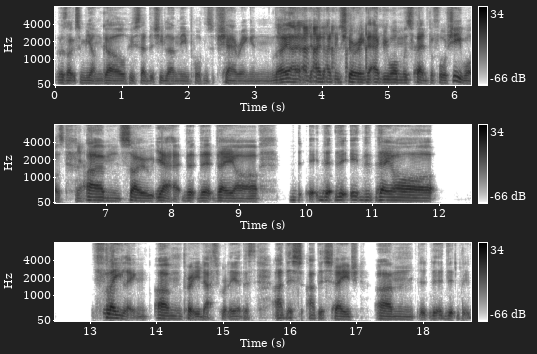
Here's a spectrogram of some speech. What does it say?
there was like some young girl who said that she learned the importance of sharing and and, and, and ensuring that everyone was fed before she was. Yeah. Um, so yeah, that that they are they are flailing um pretty desperately at this at this at this stage um the, the, the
